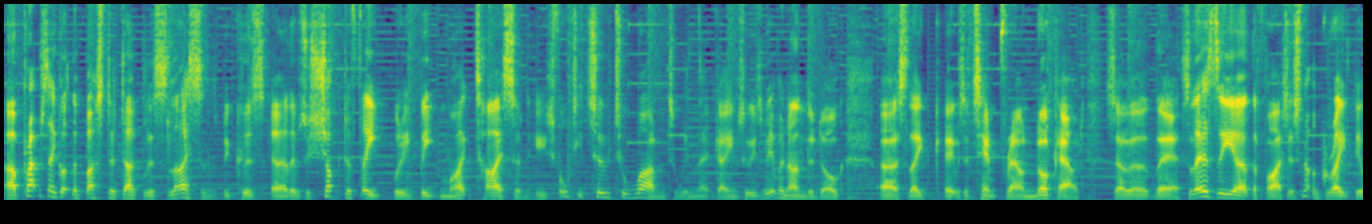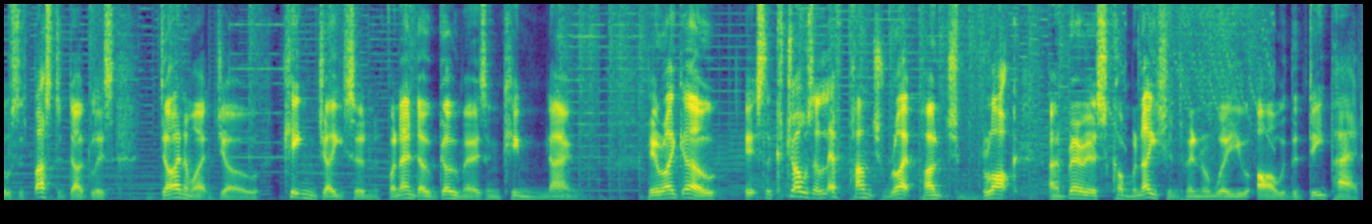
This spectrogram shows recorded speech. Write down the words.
Uh, perhaps they got the Buster Douglas license because uh, there was a shock defeat where he beat Mike Tyson. He's 42 to 1 to win that game, so he's a bit of an underdog. Uh, so they, it was a 10th round knockout. So uh, there. So there's the uh, the fight. So it's not a great deal. So it's Buster Douglas, Dynamite Joe, King Jason, Fernando Gomez, and Kim Nang. Here I go. It's the controls are left punch, right punch, block, and various combinations depending on where you are with the D-pad.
